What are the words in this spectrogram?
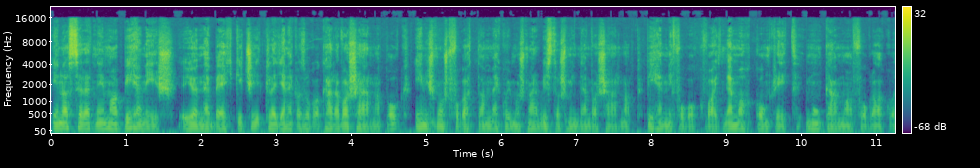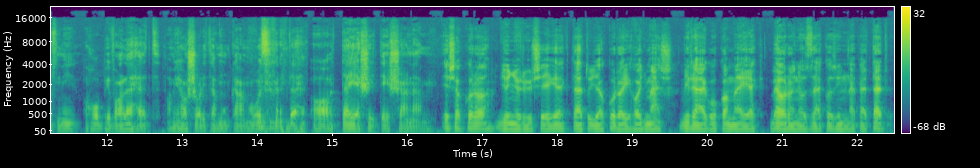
én azt szeretném, ha a pihenés jönne be egy kicsit, legyenek azok akár a vasárnapok. Én is most fogadtam meg, hogy most már biztos minden vasárnap pihenni fogok, vagy nem a konkrét munkámmal foglalkozni. A hobbival lehet, ami hasonlít a munkámhoz, de a teljesítéssel nem. És akkor a gyönyörűségek, tehát ugye a korai hagymás virágok, amelyek bearanyozzák az ünnepet. Tehát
